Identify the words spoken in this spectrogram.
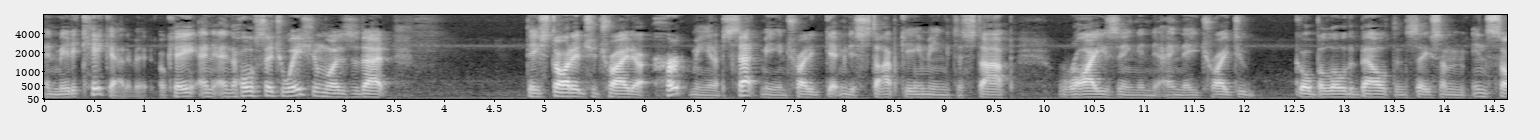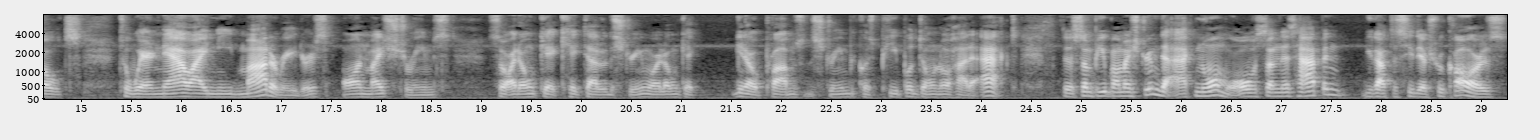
and made a cake out of it. Okay. And, and the whole situation was that they started to try to hurt me and upset me and try to get me to stop gaming, to stop rising. And, and they tried to go below the belt and say some insults to where now I need moderators on my streams so I don't get kicked out of the stream or I don't get you know, problems with the stream because people don't know how to act. There's some people on my stream that act normal. All of a sudden this happened, you got to see their true colors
